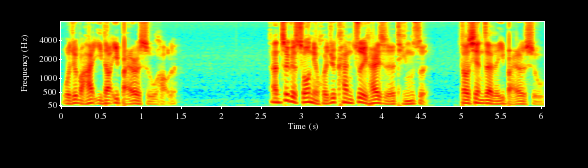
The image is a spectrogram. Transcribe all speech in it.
我就把它移到一百二十五好了。那这个时候你回去看最开始的停损，到现在的一百二十五，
